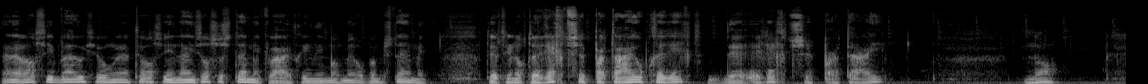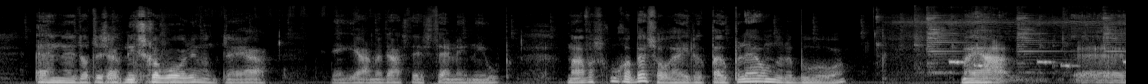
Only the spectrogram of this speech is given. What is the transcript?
En dan was hij boos, jongen. Toen was hij ineens als zijn stemmen kwijt. Ging niemand meer op hem stemmen. Toen heeft hij nog de rechtse partij opgericht. De rechtse partij. Nou. En uh, dat is ook niks geworden. Want uh, ja, ik denk, ja, maar daar stem ik niet op. Maar was vroeger best wel redelijk populair onder de boer, hoor. Maar ja, uh,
